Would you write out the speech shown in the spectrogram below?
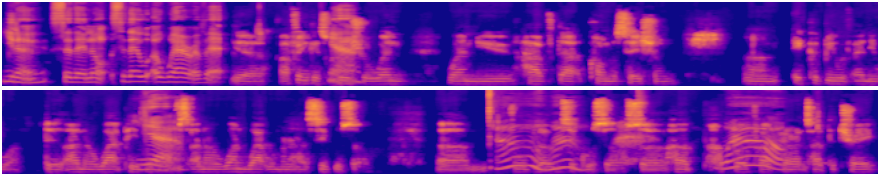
you know, so they're not so they're aware of it. Yeah, I think it's yeah. crucial when when you have that conversation um, it could be with anyone. I know white people. Yeah. Have, I know one white woman that has sickle cell, um, oh, full blown wow. sickle cell. So her, her wow. both her parents had the trait,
